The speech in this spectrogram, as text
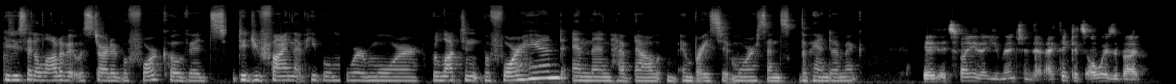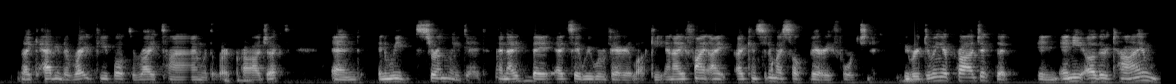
Because you said a lot of it was started before COVID. Did you find that people were more reluctant beforehand and then have now embraced it more since the pandemic? It's funny that you mentioned that. I think it's always about like having the right people at the right time with the right project and and we certainly did and I, i'd say we were very lucky and i find I, I consider myself very fortunate we were doing a project that in any other time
